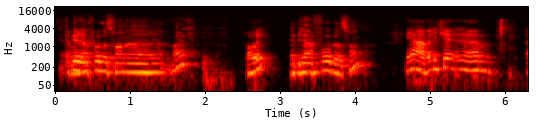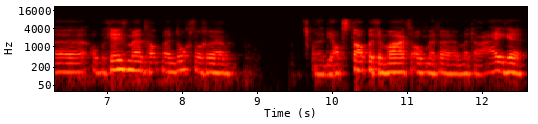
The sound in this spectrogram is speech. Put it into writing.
Heb je daar een voorbeeld van, uh, Mark? Sorry? Heb je daar een voorbeeld van? Ja, weet je, um, uh, op een gegeven moment had mijn dochter, die had stappen gemaakt, ook met, met haar eigen eh,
